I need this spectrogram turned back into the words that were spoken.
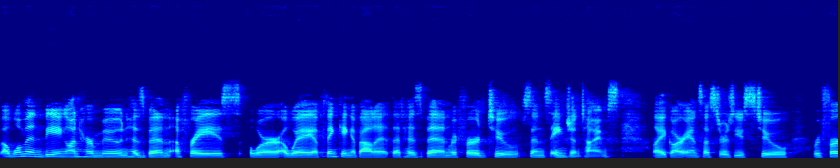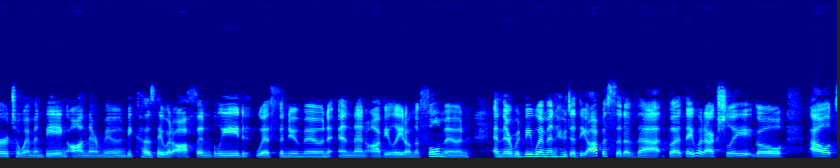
a woman being on her moon has been a phrase or a way of thinking about it that has been referred to since ancient times. Like our ancestors used to refer to women being on their moon because they would often bleed with the new moon and then ovulate on the full moon. And there would be women who did the opposite of that, but they would actually go out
